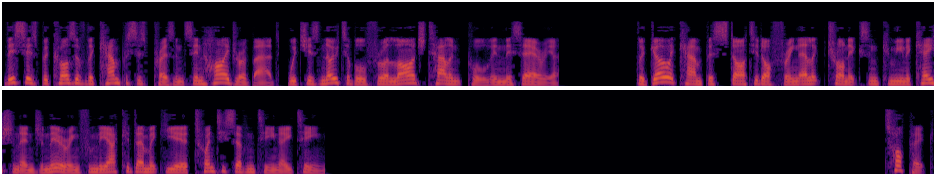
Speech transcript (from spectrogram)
This is because of the campus's presence in Hyderabad, which is notable for a large talent pool in this area. The Goa campus started offering electronics and communication engineering from the academic year 2017-18. Topic:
